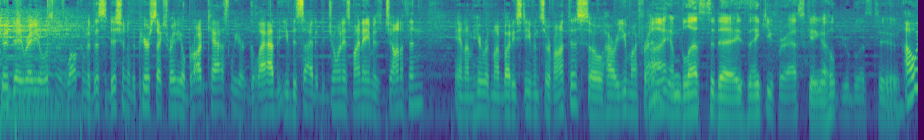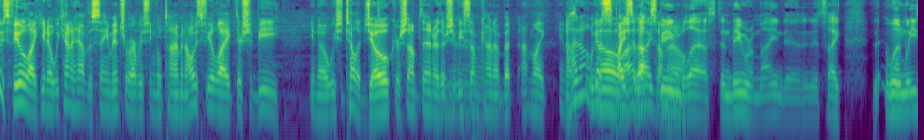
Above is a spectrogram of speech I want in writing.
Good day, radio listeners. Welcome to this edition of the Pure Sex Radio broadcast. We are glad that you've decided to join us. My name is Jonathan, and I'm here with my buddy Stephen Cervantes. So, how are you, my friend? I am blessed today. Thank you for asking. I hope you're blessed too. I always feel like, you know, we kind of have the same intro every single time, and I always feel like there should be, you know, we should tell a joke or something, or there should yeah. be some kind of, but I'm like, you know, I don't we got to spice it I up like somehow. being blessed and being reminded, and it's like, when we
